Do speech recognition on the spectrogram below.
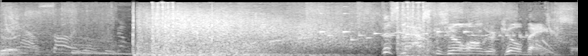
This mask is no longer Killbane's.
